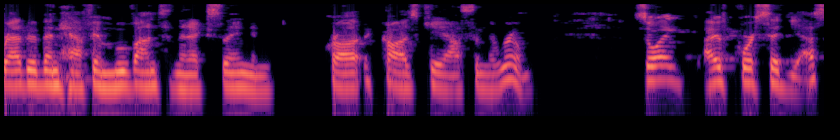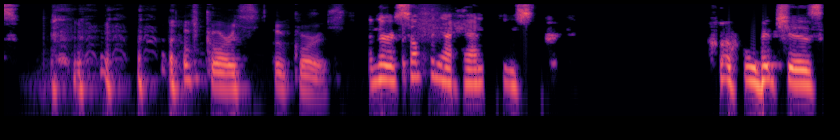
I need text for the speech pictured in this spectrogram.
rather than have him move on to the next thing and cra- cause chaos in the room. So I I of course said yes, of course, of course. and there was something I hadn't considered, which is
